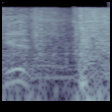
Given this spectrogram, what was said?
Good.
